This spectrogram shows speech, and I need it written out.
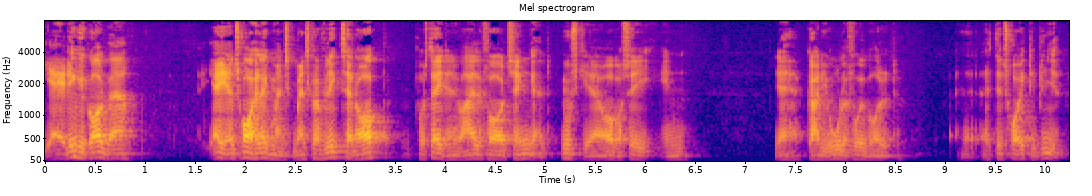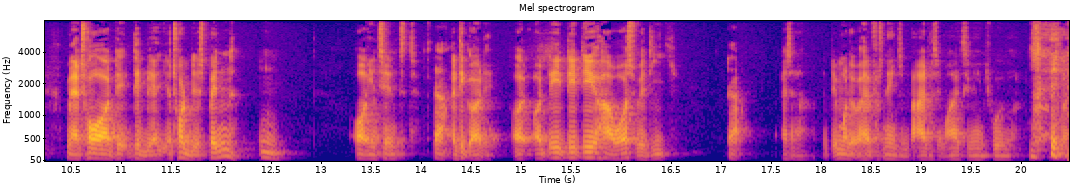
Ja, det kan godt være. Ja, jeg tror heller ikke, man skal, man skal i hvert fald ikke tage det op på stadion i Vejle for at tænke, at nu skal jeg op og se en ja, Guardiola-fodbold. Altså, det tror jeg ikke, det bliver. Men jeg tror, det, det bliver, jeg tror, det bliver spændende Mm. og intenst. Ja. At det gør det. Og, og det, det, det har jo også værdi. Ja. Altså, det må det jo have for sådan en som dig, der ser meget til ens fodbold.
